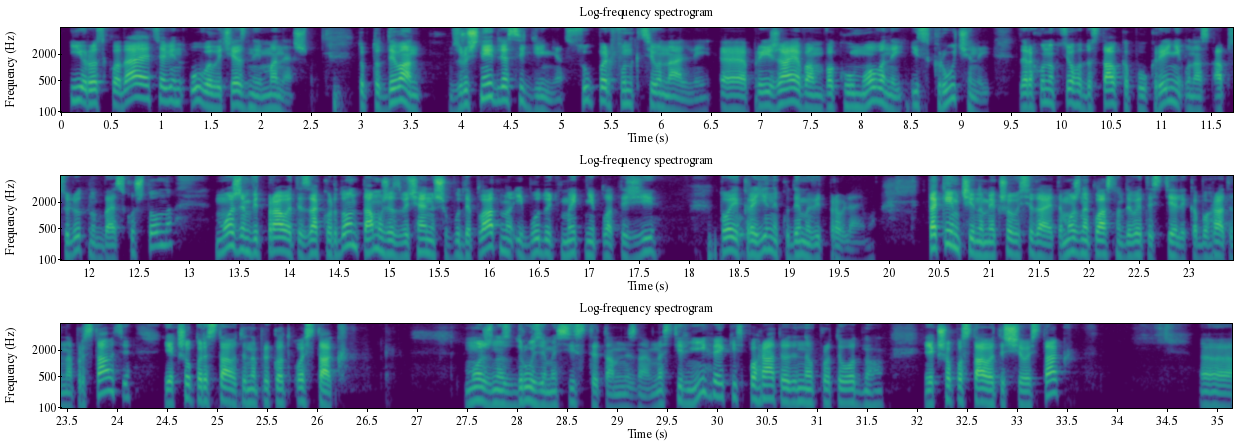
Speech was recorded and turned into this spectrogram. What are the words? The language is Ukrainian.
І розкладається він у величезний манеж. Тобто диван зручний для сидіння, суперфункціональний. Е, приїжджає вам вакуумований і скручений. За рахунок цього доставка по Україні у нас абсолютно безкоштовна. Можемо відправити за кордон. Там уже, звичайно, що буде платно і будуть митні платежі тої країни, куди ми відправляємо. Таким чином, якщо ви сідаєте, можна класно дивитись телек або грати на приставці. Якщо переставити, наприклад, ось так, можна з друзями сісти там, не знаю, настільні ігри якісь пограти один навпроти одного. Якщо поставити ще ось так,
